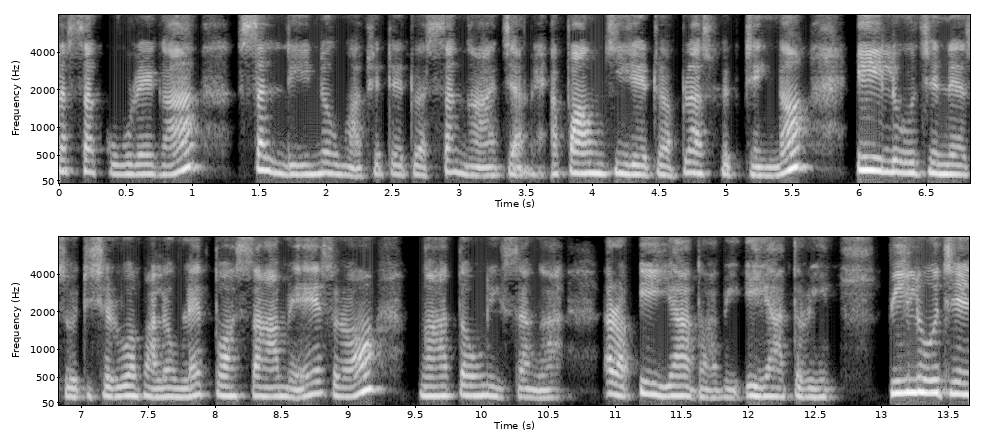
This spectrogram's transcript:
29တဲ့က14နှုတ်မှာဖြစ်တဲ့အတွက်15ကျန်မယ်အပေါင်းကြီးတဲ့အတွက် plus 15เนาะ a လိုချင်တယ်ဆိုဒီချက်တို့ကဘာလုပ်မလဲသွားစားမယ်ဆိုတော့9 3 15အဲ့တော့ a ရသွားပြီ a ရ3 b လိုချင်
